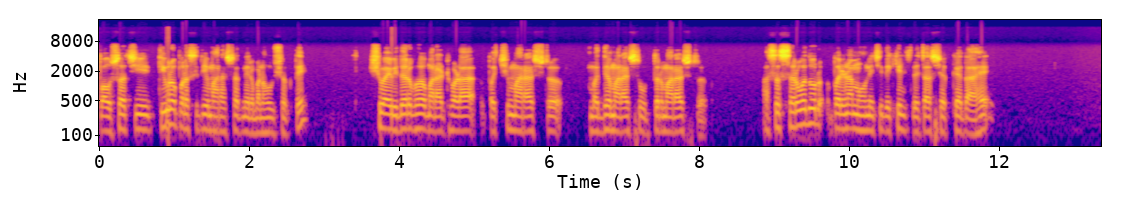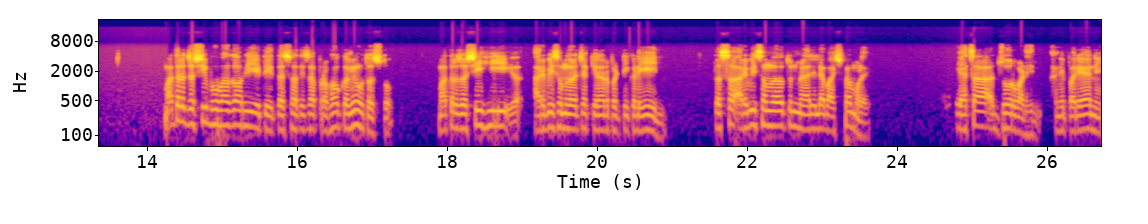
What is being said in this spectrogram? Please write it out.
पावसाची तीव्र परिस्थिती महाराष्ट्रात निर्माण होऊ शकते. शिवाय विदर्भ मराठवाडा पश्चिम महाराष्ट्र मध्य महाराष्ट्र उत्तर महाराष्ट्र असं सर्वदूर परिणाम होण्याची देखील त्याचा शक्यता आहे. मात्र जशी भूभागावर ही येते तसा तिचा प्रभाव कमी होत असतो. मात्र जशी ही अरबी समुद्राच्या किनारपट्टीकडे येईल तसं अरबी समुद्रातून मिळालेल्या बाष्पामुळे याचा जोर वाढेल आणि पर्यायाने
